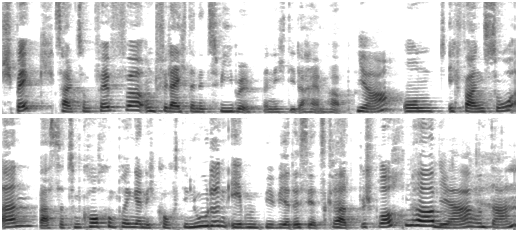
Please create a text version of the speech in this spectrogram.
Speck, Salz und Pfeffer und vielleicht eine Zwiebel, wenn ich die daheim habe. ja, Und ich fange so an, Wasser zum Kochen bringen. Ich koche die Nudeln, eben wie wir das jetzt gerade besprochen haben. ja, und dann?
